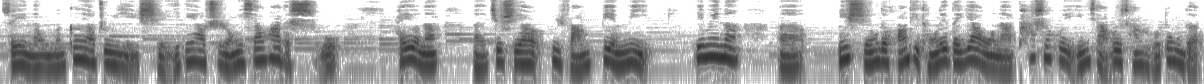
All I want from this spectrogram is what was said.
所以呢，我们更要注意饮食，一定要吃容易消化的食物。还有呢，呃，就是要预防便秘，因为呢，呃。你使用的黄体酮类的药物呢，它是会影响胃肠蠕动的，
